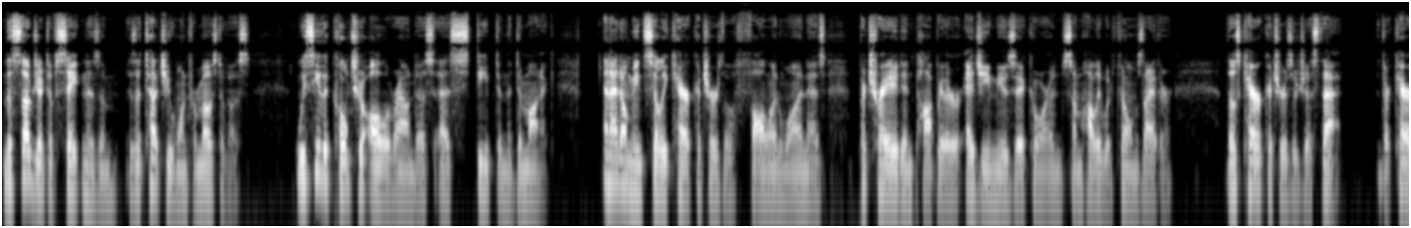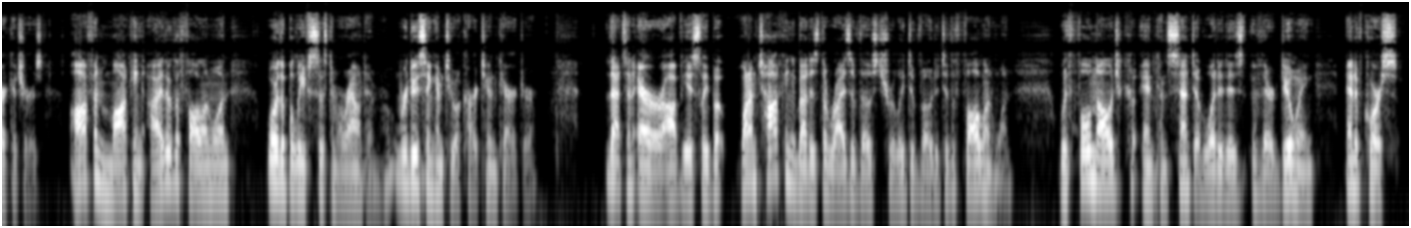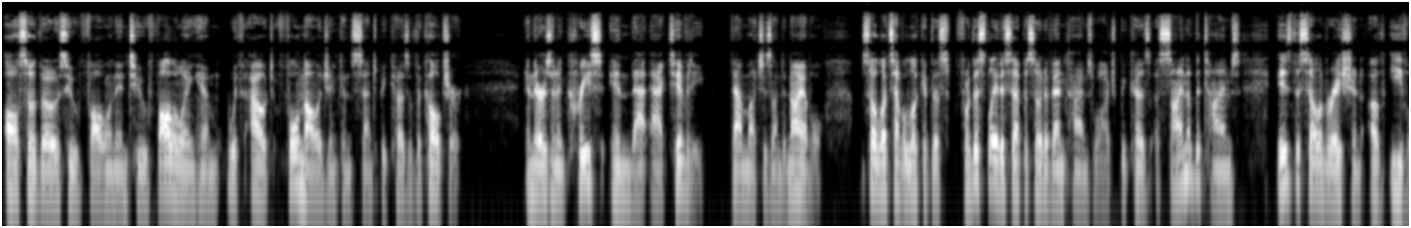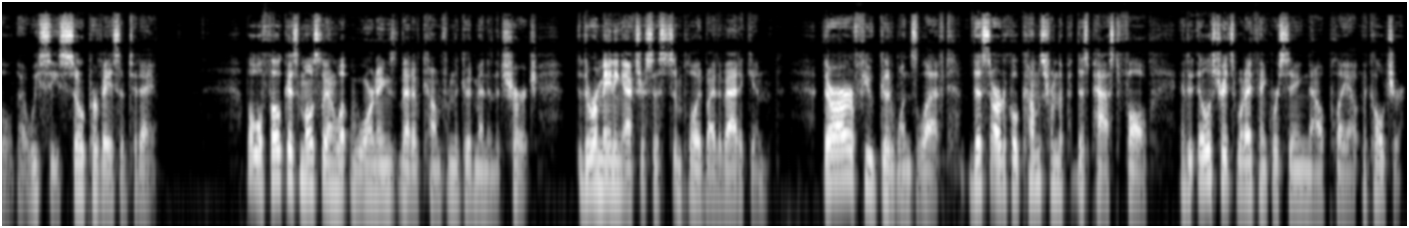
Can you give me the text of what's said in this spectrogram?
The subject of Satanism is a touchy one for most of us. We see the culture all around us as steeped in the demonic. And I don't mean silly caricatures of the fallen one as portrayed in popular edgy music or in some Hollywood films either. Those caricatures are just that. They're caricatures, often mocking either the fallen one or the belief system around him, reducing him to a cartoon character. That's an error, obviously, but what I'm talking about is the rise of those truly devoted to the fallen one, with full knowledge and consent of what it is they're doing, and of course, also those who've fallen into following him without full knowledge and consent because of the culture. And there is an increase in that activity. That much is undeniable. So let's have a look at this for this latest episode of End Times Watch because a sign of the times is the celebration of evil that we see so pervasive today. But we'll focus mostly on what warnings that have come from the good men in the church, the remaining exorcists employed by the Vatican. There are a few good ones left. This article comes from the, this past fall, and it illustrates what I think we're seeing now play out in the culture.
